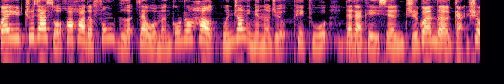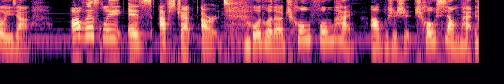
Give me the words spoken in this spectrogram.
关于朱家所画画的风格，在我们公众号文章里面呢就有配图，大家可以先直观的感受一下。Obviously, it's abstract art，妥妥的抽风派啊，不是是抽象派。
